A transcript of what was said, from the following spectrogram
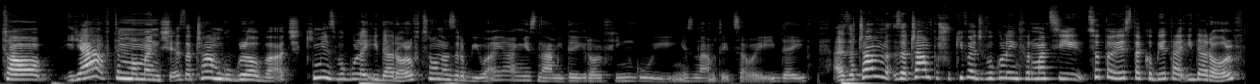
to ja w tym momencie zaczęłam googlować, kim jest w ogóle Ida Rolf, co ona zrobiła. Ja nie znam idei rolfingu i nie znam tej całej idei. Ale zaczęłam, zaczęłam poszukiwać w ogóle informacji, co to jest ta kobieta Ida Rolf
